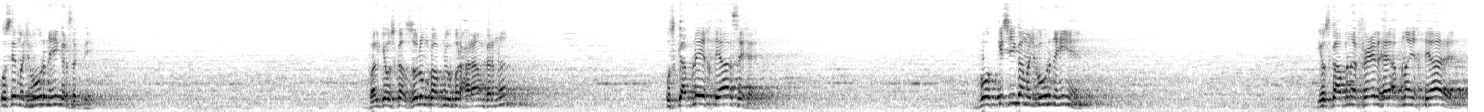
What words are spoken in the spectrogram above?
اسے مجبور نہیں کر سکتی۔ بلکہ اس کا ظلم کو اپنے اوپر حرام کرنا اس کے اپنے اختیار سے ہے۔ وہ کسی کا مجبور نہیں ہے۔ یہ اس کا اپنا فعل ہے، اپنا اختیار ہے۔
